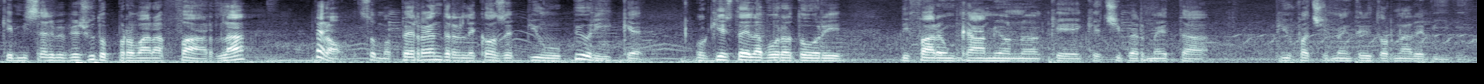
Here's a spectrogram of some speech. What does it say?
che mi sarebbe piaciuto provare a farla, però insomma per rendere le cose più, più ricche ho chiesto ai lavoratori di fare un camion che, che ci permetta più facilmente di tornare vivi.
